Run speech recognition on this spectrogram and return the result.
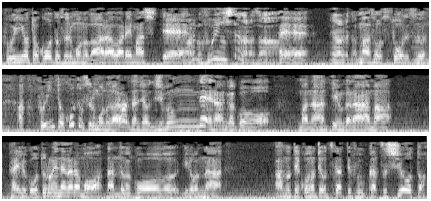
封印を解こうとする者が現れまして、あれも封印したからさ。ええ、やられたまあそうです、そうです。うん。あ、封印解こうとする者が現れたんじゃう自分でなんかこう、まあなんていうんかな、まあ、体力衰えながらも、なんとかこう、いろんな、あの手この手を使って復活しようと、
